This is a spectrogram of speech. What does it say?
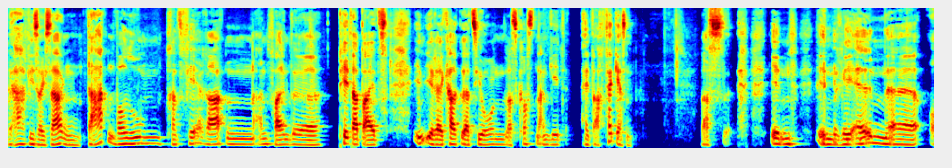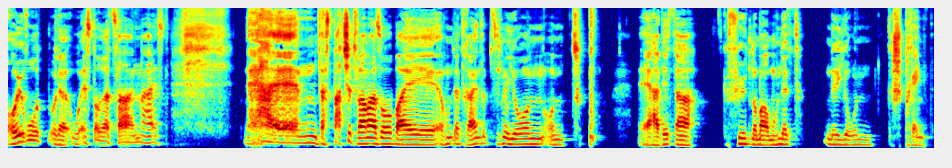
ja, wie soll ich sagen, Datenvolumen, Transferraten, anfallende Petabytes in ihrer Kalkulation, was Kosten angeht, einfach vergessen was in, in reellen äh, Euro- oder US-Dollar-Zahlen heißt. Naja, ähm, das Budget war mal so bei 173 Millionen und ja, wird da gefühlt nochmal um 100 Millionen gesprengt.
